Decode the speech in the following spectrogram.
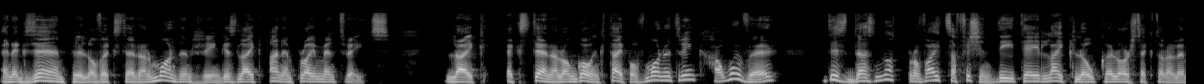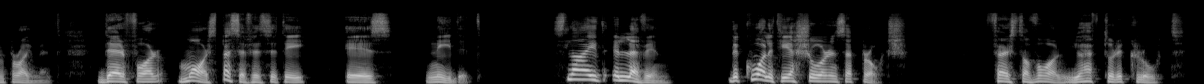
An example of external monitoring is like unemployment rates, like external ongoing type of monitoring. However, this does not provide sufficient detail like local or sectoral employment. Therefore, more specificity is needed. Slide 11, the quality assurance approach. First of all, you have to recruit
